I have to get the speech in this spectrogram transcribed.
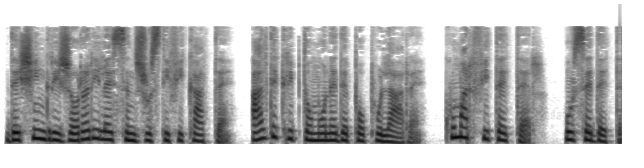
Deși îngrijorările sunt justificate, alte criptomonede populare, cum ar fi Tether, USDT,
